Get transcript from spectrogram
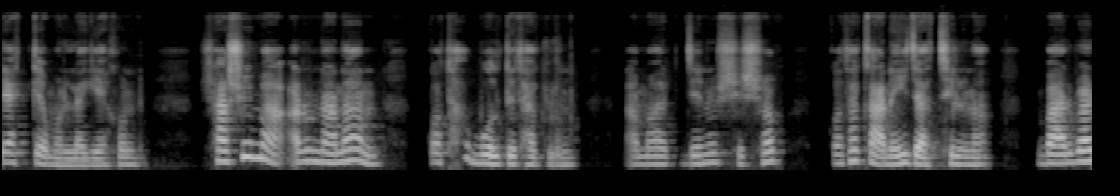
দেখ কেমন লাগে এখন। শাশুড়ি মা আরও নানান কথা বলতে থাকলেন আমার যেন সেসব কথা কানেই যাচ্ছিল না। বারবার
